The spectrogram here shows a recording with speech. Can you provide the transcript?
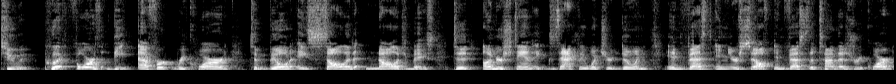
to put forth the effort required to build a solid knowledge base, to understand exactly what you're doing. Invest in yourself. Invest the time that is required.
